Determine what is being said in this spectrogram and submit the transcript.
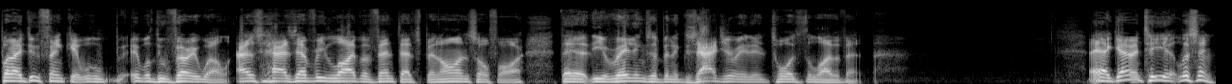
but I do think it will it will do very well, as has every live event that's been on so far. The the ratings have been exaggerated towards the live event. Hey, I guarantee you. Listen,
